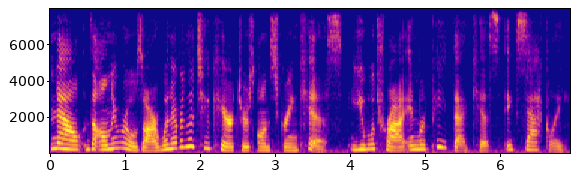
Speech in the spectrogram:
Now, the only rules are whenever the two characters on screen kiss, you will try and repeat that kiss exactly.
